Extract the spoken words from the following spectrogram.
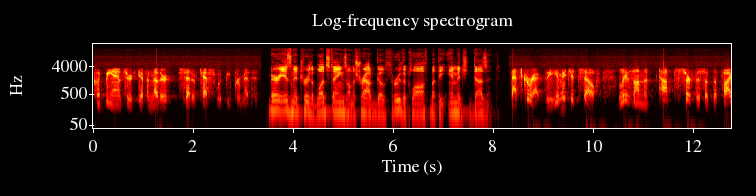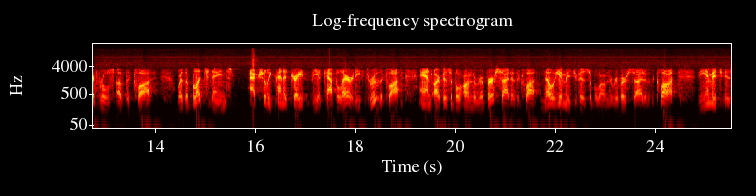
could be answered if another set of tests would be permitted. Barry, isn't it true the bloodstains on the shroud go through the cloth, but the image doesn't? That's correct. The image itself lives on the top surface of the fibrils of the cloth where the blood stains actually penetrate via capillarity through the cloth and are visible on the reverse side of the cloth. No image visible on the reverse side of the cloth. The image is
